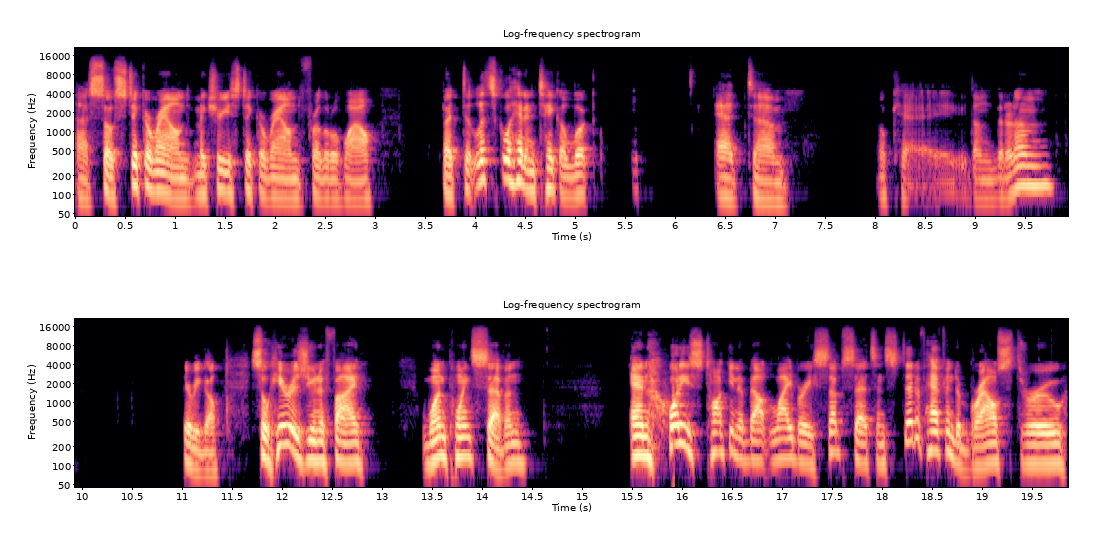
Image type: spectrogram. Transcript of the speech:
Uh, so stick around. Make sure you stick around for a little while. But uh, let's go ahead and take a look at, um, okay, dun, There we go. So here is Unify 1.7. And what he's talking about library subsets, instead of having to browse through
